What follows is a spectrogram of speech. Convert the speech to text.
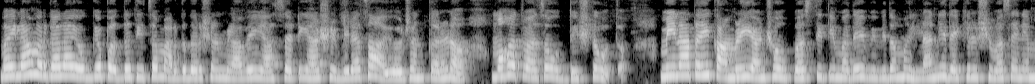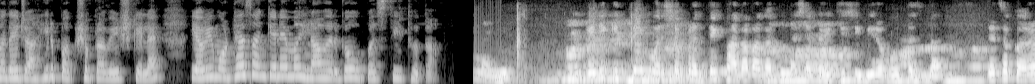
महिला वर्गाला योग्य पद्धतीचं मार्गदर्शन मिळावे यासाठी या शिबिराचं आयोजन करणं महत्त्वाचं उद्दिष्ट होतं. मीनाताई कांबळी यांच्या उपस्थितीमध्ये विविध महिलांनी देखील शिवसेनेमध्ये जाहीर पक्ष प्रवेश केलाय. यावेळी मोठ्या संख्येने महिला वर्ग उपस्थित होता. नाहीये गेली कित्येक वर्ष प्रत्येक भागाभागातून अशा तऱ्हेची शिबिरं होत असतात. त्याचं कर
